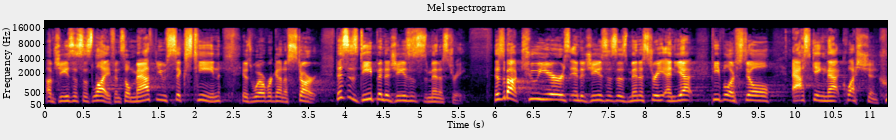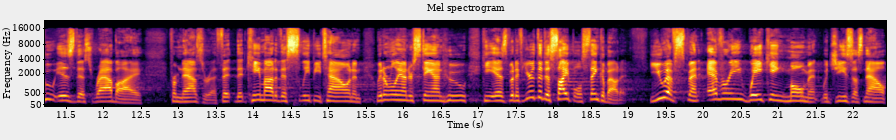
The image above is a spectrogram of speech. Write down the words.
of Jesus' life. And so, Matthew 16 is where we're going to start. This is deep into Jesus' ministry. This is about two years into Jesus' ministry, and yet people are still asking that question Who is this rabbi from Nazareth that, that came out of this sleepy town, and we don't really understand who he is. But if you're the disciples, think about it. You have spent every waking moment with Jesus now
